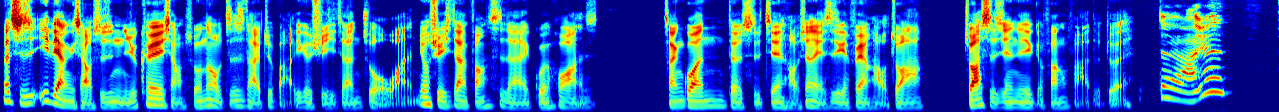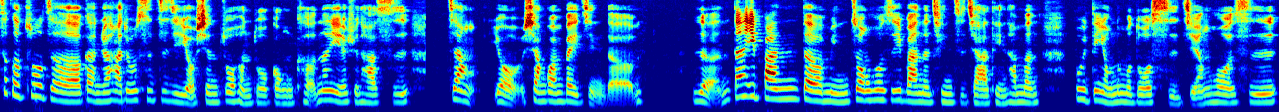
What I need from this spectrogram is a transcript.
那其实一两个小时你就可以想说，那我这次来就把一个学习单做完，用学习单方式来规划。参观的时间好像也是一个非常好抓抓时间的一个方法，对不对？对啊，因为这个作者感觉他就是自己有先做很多功课，那也许他是这样有相关背景的人，但一般的民众或是一般的亲子家庭，他们不一定有那么多时间，或者是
